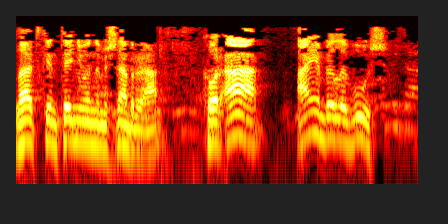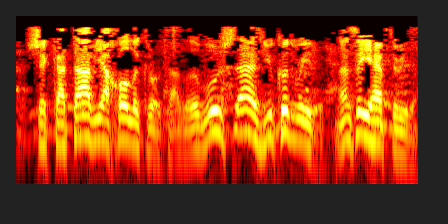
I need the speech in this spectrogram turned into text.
Let's continue in the Mishnah Berurah. Korah I am belevush shekatav yachol lekrota. The levush says you could read it. Doesn't say you have to read it.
